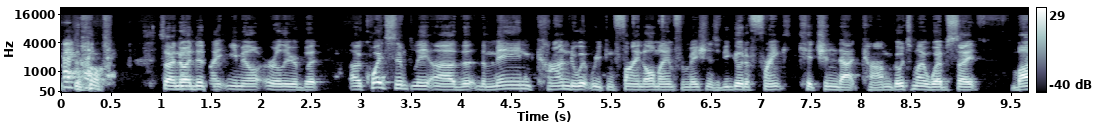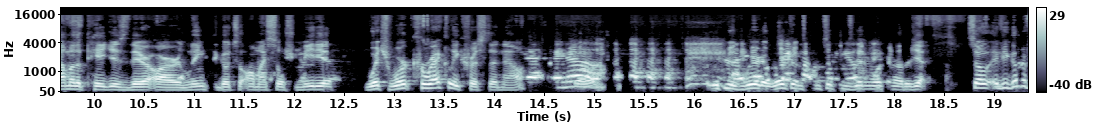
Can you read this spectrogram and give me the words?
So, so I know I did my email earlier, but uh, quite simply, uh, the the main conduit where you can find all my information is if you go to frankkitchen.com, go to my website. Bottom of the pages, there are links to go to all my social media which work correctly, Krista. Now, I know. So, which is weird. It worked on some systems, didn't work on others yet. So, if you go to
